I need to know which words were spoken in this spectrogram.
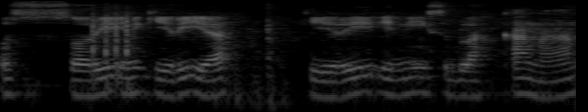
Oh, sorry, ini kiri ya. Kiri ini sebelah kanan.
